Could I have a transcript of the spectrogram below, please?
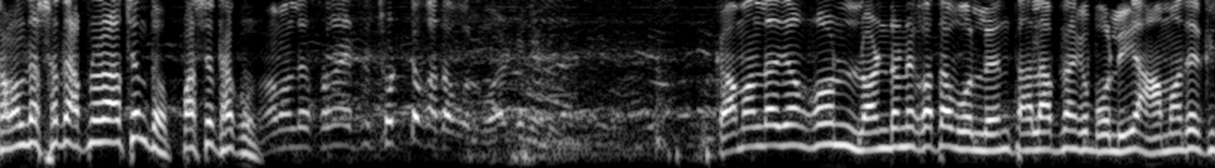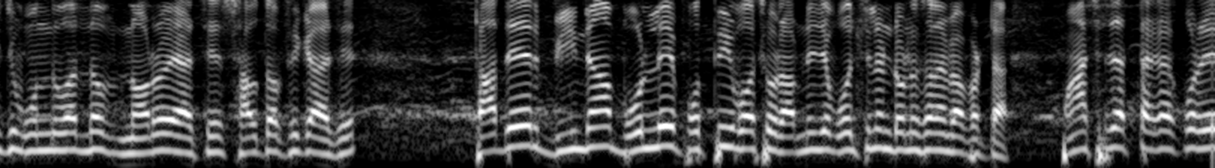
কামালদার সাথে আপনারা আছেন তো? পাশে থাকুন। কামালদার সঙ্গে একটু ছোট্ট কথা বলব। কামালদা যখন লন্ডনের কথা বললেন তাহলে আপনাকে বলি আমাদের কিছু বন্ধুবান্ধব নরওয়ে আছে সাউথ আফ্রিকা আছে তাদের বিনা বললে প্রতি বছর আপনি যে বলছিলেন ডোনেশনের ব্যাপারটা পাঁচ হাজার টাকা করে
